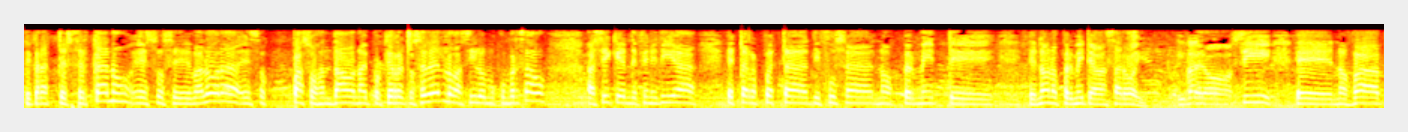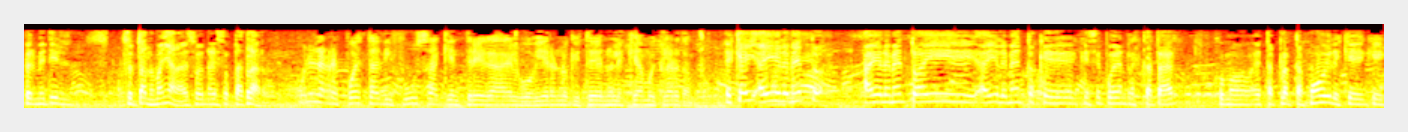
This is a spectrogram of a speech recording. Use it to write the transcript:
de carácter cercano, eso se valora, esos pasos han dado, no hay por qué retrocederlos, así lo hemos conversado, así que en definitiva esta respuesta difusa nos permite eh, no nos permite avanzar hoy, pero sí eh, nos va a permitir sentarnos mañana, eso, eso está claro. ¿Cuál es la respuesta difusa que entrega el gobierno que a ustedes no les queda Es que hay elementos, hay elementos, hay, hay elementos que, que, se pueden rescatar, como estas plantas móviles que, que,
